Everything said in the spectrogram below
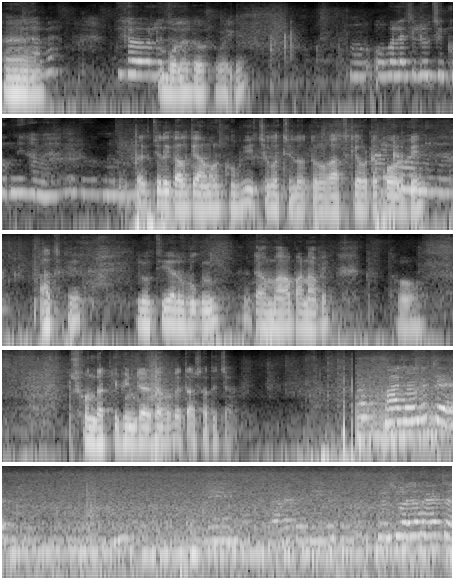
হ্যাঁ। বলে দাও সবাইকে। ও- বলেছিল লুচি ঘুগনি খাবে। অ্যাকচুয়ালি কালকে আমার খুবই ইচ্ছে করছিল তো আজকে ওটা করবে। আজকে লুচি আর ঘুগনি এটা মা বানাবে। তো সন্ধ্যার টিফিনটা এটা হবে তার সাথে চা। ভাজা হয়েছে? লুচি ভাজা হয়েছে?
